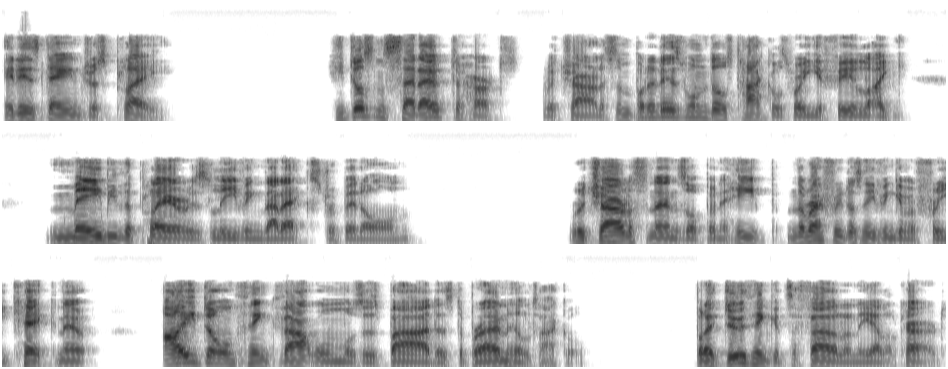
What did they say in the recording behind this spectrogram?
It is dangerous play. He doesn't set out to hurt Richarlison, but it is one of those tackles where you feel like maybe the player is leaving that extra bit on. Richarlison ends up in a heap, and the referee doesn't even give a free kick. Now, I don't think that one was as bad as the Brownhill tackle, but I do think it's a foul and a yellow card.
